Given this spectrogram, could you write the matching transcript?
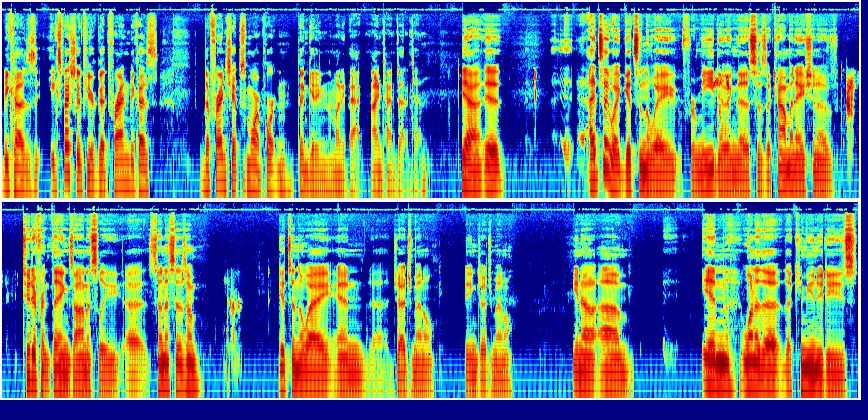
because especially if you're a good friend because the friendship's more important than getting the money back 9 times out of 10. Yeah, it I'd say what gets in the way for me doing this is a combination of two different things, honestly. Uh, cynicism gets in the way, and uh, judgmental, being judgmental. You know, um, in one of the, the communities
